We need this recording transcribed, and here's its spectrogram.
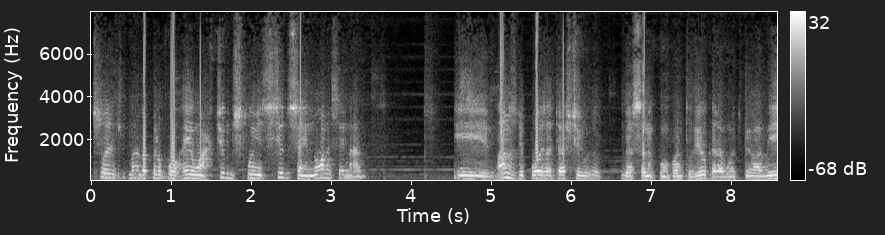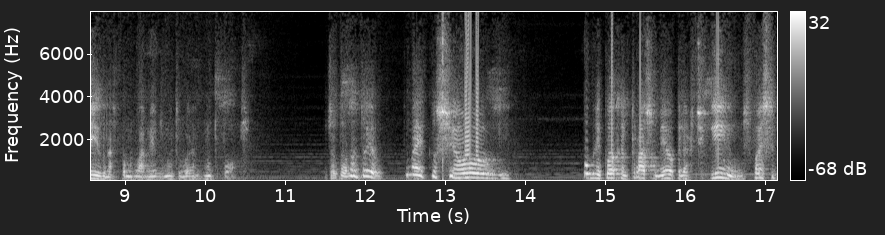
Pessoas mandam pelo correio um artigo desconhecido, sem nome, sem nada. E anos depois, até estive conversando com o Vantuil, que era muito meu amigo, nós fomos amigos muito, muito bons. Doutor Vantuil, como é que o senhor publicou aquele troço meu, aquele artiguinho, isso foi em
